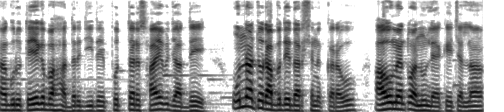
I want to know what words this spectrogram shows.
ਤਾਂ ਗੁਰੂ ਤੇਗ ਬਹਾਦਰ ਜੀ ਦੇ ਪੁੱਤਰ ਸਾਹਿਬਜ਼ਾਦੇ ਉਹਨਾਂ ਚੋਂ ਰੱਬ ਦੇ ਦਰਸ਼ਨ ਕਰਾਓ ਆਓ ਮੈਂ ਤੁਹਾਨੂੰ ਲੈ ਕੇ ਚੱਲਾਂ,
